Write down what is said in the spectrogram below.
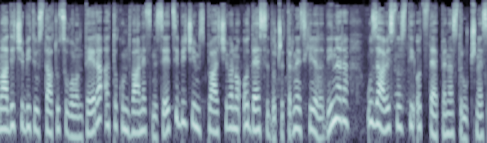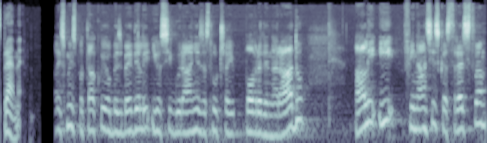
Mladi će biti u statusu volontera, a tokom 12 meseci biće im splaćivano od 10 do 14 hiljada dinara u zavisnosti od stepena stručne spreme. Ali smo ispod tako i obezbedili i osiguranje za slučaj povrede na radu, ali i finansijska sredstva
